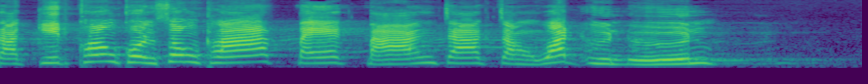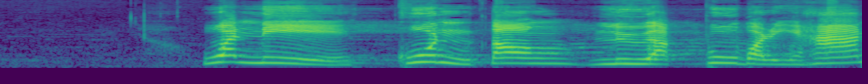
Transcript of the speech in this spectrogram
รกิจของคนส่งคล้าแตกต่างจากจังหวัดอื่นๆ วันนี้คุณต้องเลือกผู้บริหาร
